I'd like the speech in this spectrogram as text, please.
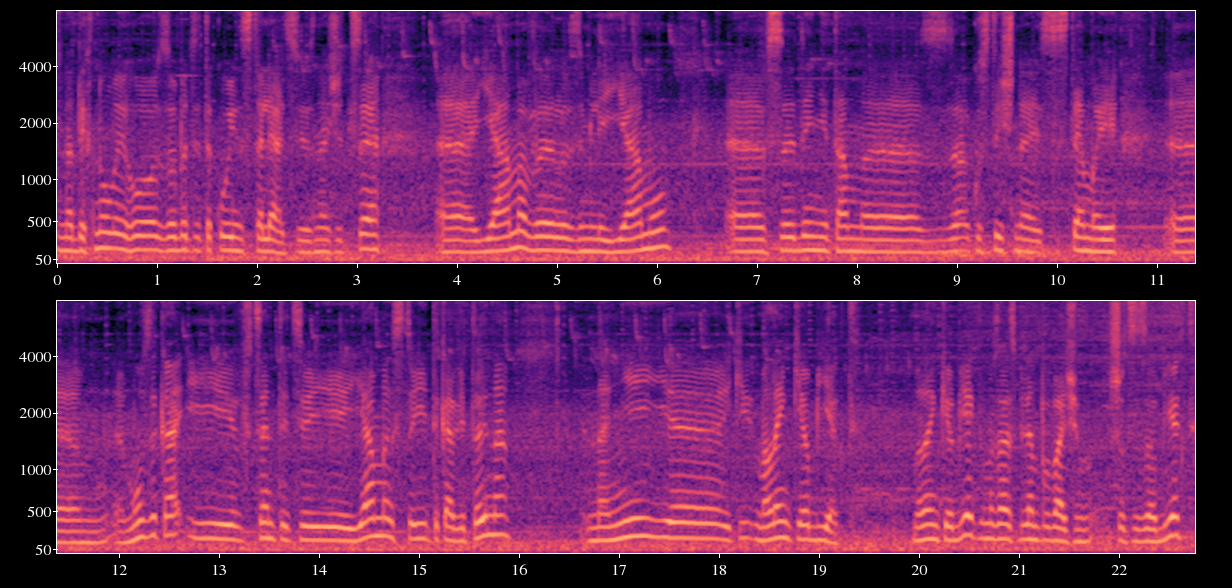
надихнуло його зробити таку інсталяцію. Значить, це е, яма, вирили в землі яму. Е, всередині там е, з акустичної системи е, музика, і в центрі цієї ями стоїть така вітрина. На ній е, який, маленький об'єкт. Маленький об'єкт, ми зараз підемо побачимо, що це за об'єкт,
